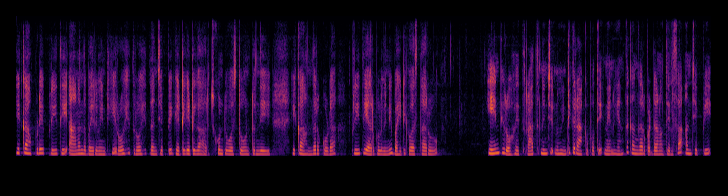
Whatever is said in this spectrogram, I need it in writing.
ఇక అప్పుడే ప్రీతి ఆనంద భైరవ ఇంటికి రోహిత్ రోహిత్ అని చెప్పి గట్టి గట్టిగా అరుచుకుంటూ వస్తూ ఉంటుంది. ఇక అందరూ కూడా ప్రీతి అరుపులు విని బయటికి వస్తారు. ఏంటి రోహిత్ రాత్రి నుంచి నువ్వు ఇంటికి రాకపోతే నేను ఎంత కంగారు పడ్డానో తెలుసా అని చెప్పి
